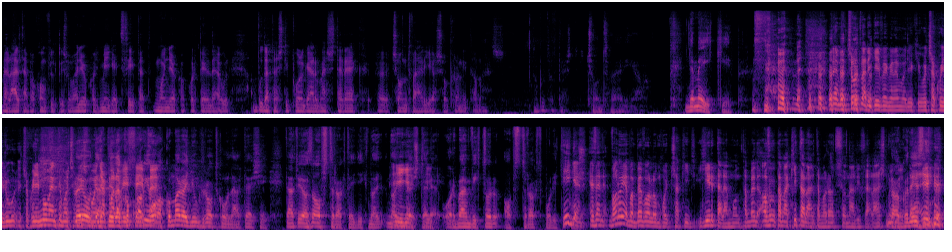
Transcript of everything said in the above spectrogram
általában konfliktusban vagyok, hogy még egy szépet mondjak, akkor például a budapesti polgármesterek Csontvária Soproni Tamás. A budapesti Csontvária. De melyik kép? nem, a csontvári képekben nem vagyok jó, csak hogy, csak hogy egy momentumot is mondjak valami akkor, szépen. Jó, akkor maradjunk Rotkónál, tessék. Tehát ő az abstrakt egyik nagy, nagy igen, mestere. Igen. Orbán Viktor abstrakt politikus. Igen, ezen valójában bevallom, hogy csak így hirtelen mondtam be, de azóta már kitaláltam a racionalizálást. Na akkor nézzük,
